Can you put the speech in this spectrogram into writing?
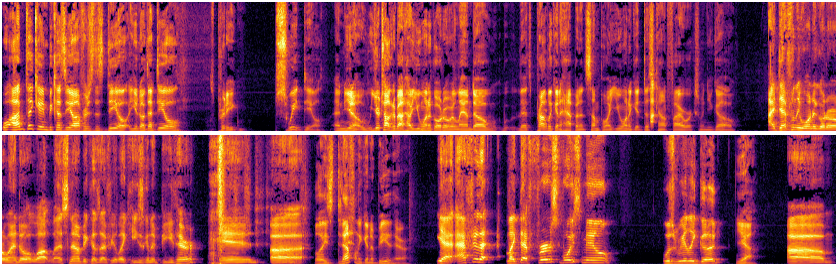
Well, I'm thinking because he offers this deal, you know, that deal is pretty sweet deal. And you know, you're talking about how you want to go to Orlando. That's probably going to happen at some point. You want to get discount fireworks when you go. I definitely want to go to Orlando a lot less now because I feel like he's gonna be there. And uh Well, he's definitely going to be there. yeah, after that like that first voicemail was really good. Yeah. Um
